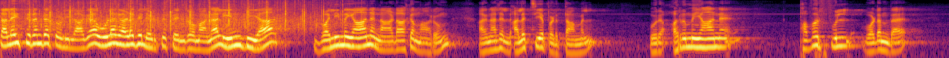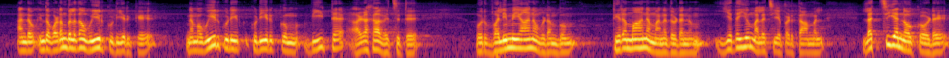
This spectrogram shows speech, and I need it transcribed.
தலை சிறந்த தொழிலாக உலக அளவில் எடுத்து சென்றோமானால் இந்தியா வலிமையான நாடாக மாறும். அதனால் அலட்சியப்படுத்தாமல் ஒரு அருமையான பவர்ஃபுல் உடம்ப அந்த இந்த உடம்புல தான் உயிர் குடியிருக்கு. நம்ம உயிர் குடி குடியிருக்கும் வீட்டை அழகாக வச்சுட்டு ஒரு வலிமையான உடம்பும் திறமான மனதுடனும் எதையும் அலட்சியப்படுத்தாமல் லட்சிய நோக்கோடு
